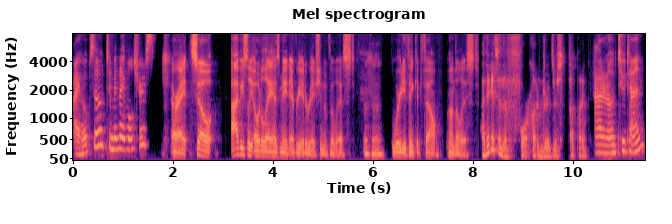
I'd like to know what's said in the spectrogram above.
I hope so, to Midnight Vultures. All right. So obviously Odelay has made every iteration of the list. Mhm. Where do you think it fell on the list? I think it's in the 400s or something. I don't know, 210.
